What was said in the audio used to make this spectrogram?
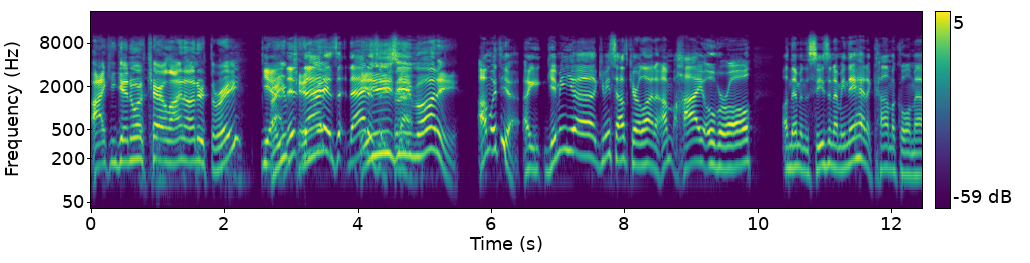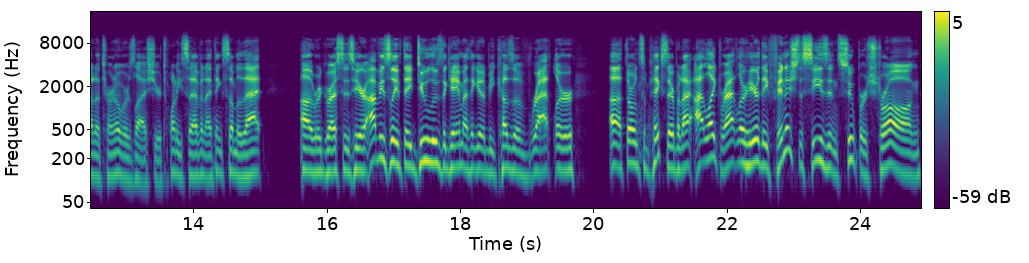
I can get North Carolina under three. Yeah, Are you th- kidding that me? is that is a easy trap. money. I'm with you. I give me uh give me South Carolina. I'm high overall on them in the season. I mean, they had a comical amount of turnovers last year, 27. I think some of that uh regresses here. Obviously, if they do lose the game, I think it'll be because of Rattler uh throwing some picks there, but I I like Rattler here. They finished the season super strong.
